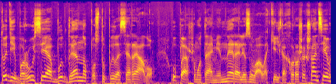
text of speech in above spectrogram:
Тоді Борусія буденно поступилася реалу. У першому таймі не реалізувала кілька хороших шансів,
